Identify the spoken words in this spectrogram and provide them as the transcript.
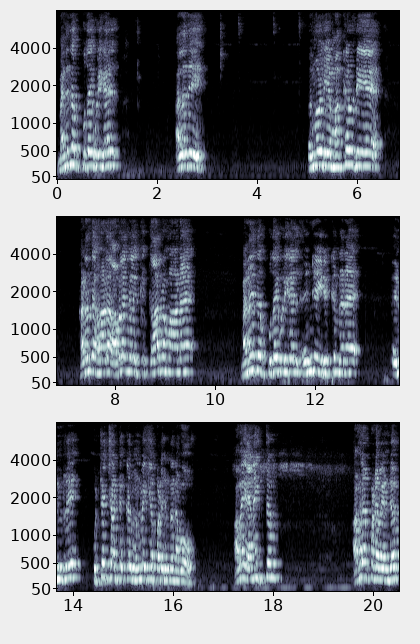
மனித புதைகுழிகள் அல்லது எங்களுடைய மக்களுடைய கடந்த கால அவலங்களுக்கு காரணமான மனித புதைகுழிகள் எங்கு இருக்கின்றன என்று குற்றச்சாட்டுக்கள் முன்வைக்கப்படுகின்றனவோ அவை அனைத்தும் அகலப்பட வேண்டும்.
